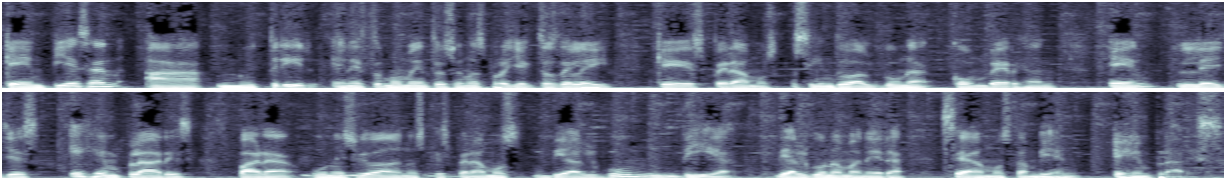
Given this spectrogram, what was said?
que empiezan a nutrir en estos momentos unos proyectos de ley que esperamos, sin duda alguna, converjan en leyes ejemplares para unos ciudadanos que esperamos de algún día, de alguna manera, seamos también ejemplares.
